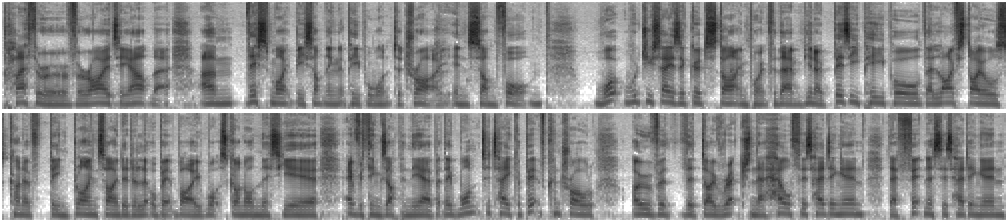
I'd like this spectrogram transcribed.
plethora of variety out there. Um, this might be something that people want to try in some form what would you say is a good starting point for them? You know, busy people, their lifestyles kind of been blindsided a little bit by what's gone on this year. Everything's up in the air, but they want to take a bit of control over the direction their health is heading in, their fitness is heading in,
